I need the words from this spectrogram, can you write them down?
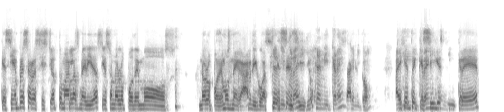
que siempre se resistió a tomar las medidas y eso no lo podemos no lo podemos negar, digo así de sencillo. que ni cree, Hay gente que sigue sin creer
